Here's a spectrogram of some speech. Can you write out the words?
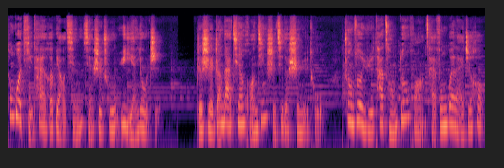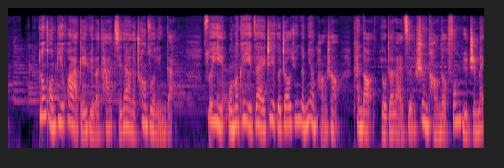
通过体态和表情显示出欲言又止。这是张大千黄金时期的仕女图，创作于他从敦煌采风归来之后。敦煌壁画给予了他极大的创作灵感，所以我们可以在这个昭君的面庞上看到有着来自盛唐的丰腴之美。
